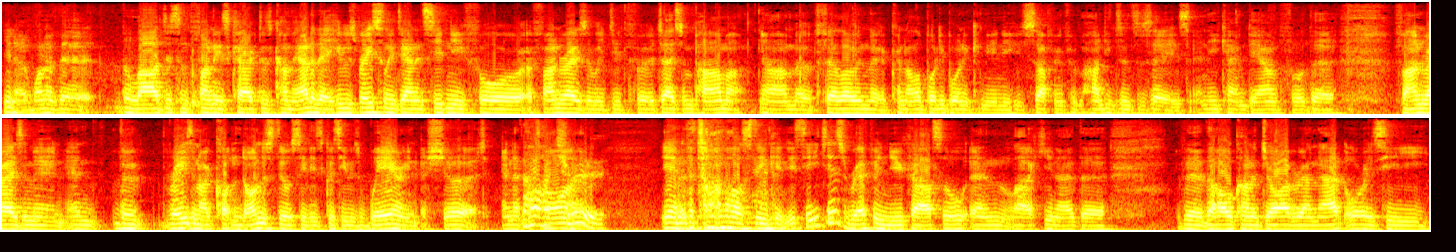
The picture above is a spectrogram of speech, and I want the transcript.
you know, one of the the largest and funniest characters come out of there. He was recently down in Sydney for a fundraiser we did for Jason Palmer, um, a fellow in the Cronulla bodyboarding community who's suffering from Huntington's disease, and he came down for the fundraiser, man. And the reason I cottoned on to Steel City is because he was wearing a shirt, and at the Oh, time. true. Yeah, and at the time I was thinking, is he just repping Newcastle and like you know the the the whole kind of drive around that, or is he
